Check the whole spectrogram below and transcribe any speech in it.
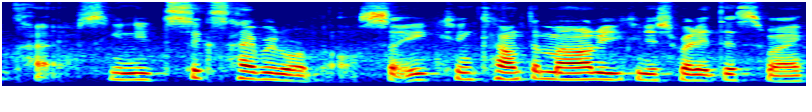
Okay, so you need six hybrid orbitals. So you can count them out or you can just write it this way.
